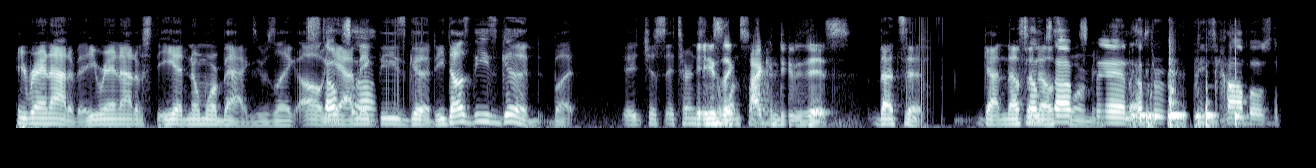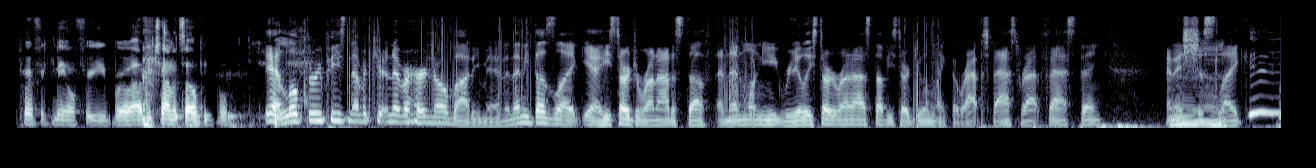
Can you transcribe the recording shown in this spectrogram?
he ran out of it. He ran out of. st- He had no more bags. He was like, oh Stop yeah, I sign. make these good. He does these good, but it just it turns He's into like, one song. I can do this. That's it. Got nothing else for me. man, a three-piece combo is the perfect meal for you, bro. I be trying to tell people. Yeah, little three piece never never hurt nobody, man. And then he does like yeah, he started to run out of stuff. And then when he really started running out of stuff, he started doing like the raps fast, rap fast thing. And it's just mm. like it's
